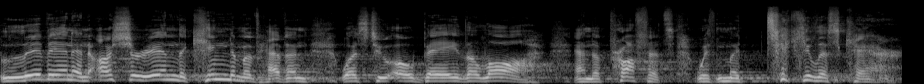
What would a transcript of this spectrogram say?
live in and usher in the kingdom of heaven was to obey the law and the prophets with meticulous care.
